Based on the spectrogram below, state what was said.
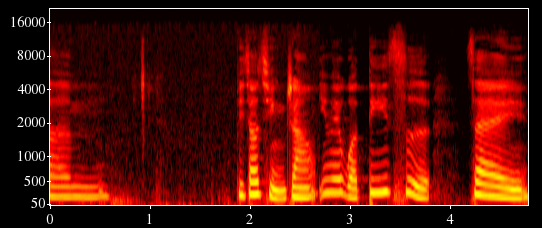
嗯，比较紧张，因为我第一次在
